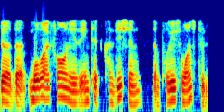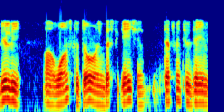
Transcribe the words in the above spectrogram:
the, the mobile phone is intact condition, then police wants to really uh, wants to thorough investigation. Definitely, they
